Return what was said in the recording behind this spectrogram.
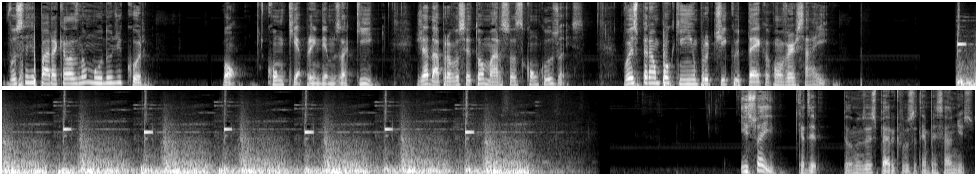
você repara que elas não mudam de cor. Bom, com o que aprendemos aqui, já dá para você tomar suas conclusões. Vou esperar um pouquinho para o Tico e o Teca conversar aí. Isso aí. Quer dizer, pelo menos eu espero que você tenha pensado nisso.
